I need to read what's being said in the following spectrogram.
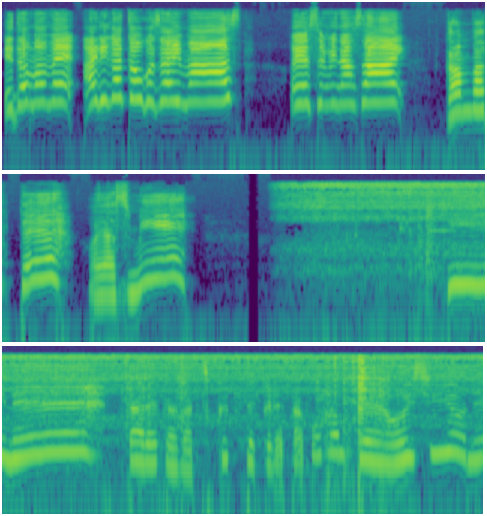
枝豆ありがとうございます。おやすみなさい。頑張っておやすみ。いいね。誰かが作ってくれたご飯って美味しいよね。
